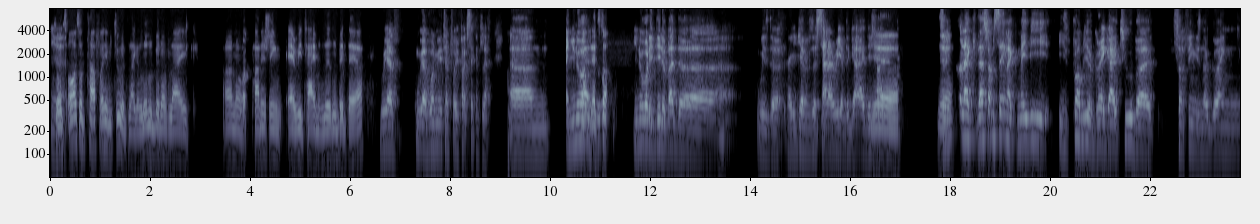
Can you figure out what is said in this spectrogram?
Yeah. So it's also tough for him too. It's like a little bit of like, I don't know, punishing every time a little bit there. We have we have one minute and forty five seconds left. Um, and you know, right, let's talk. You know what he did about the with the like he gave the salary of the guy. yeah. So yeah. like that's what I'm saying. Like maybe he's probably a great guy too, but something is not going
